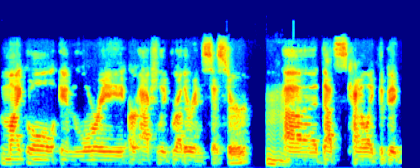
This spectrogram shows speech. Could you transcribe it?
Michael and Laurie are actually brother and sister. Mhm. Uh, that's kind of like the big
